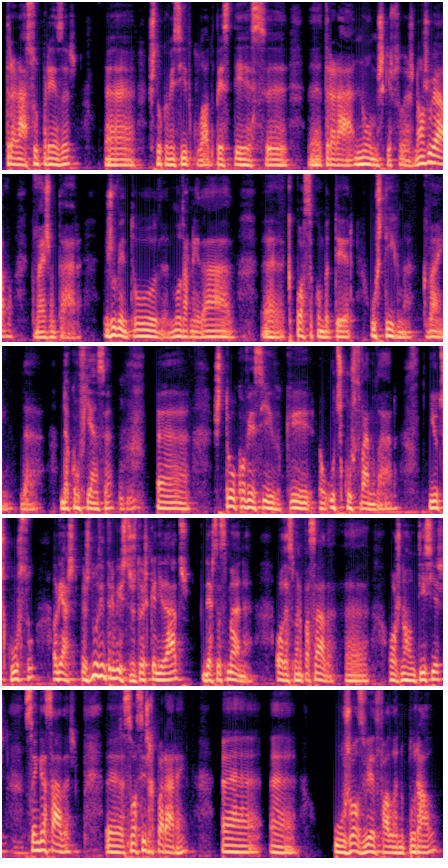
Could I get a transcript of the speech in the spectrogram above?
trará surpresas. Uh, estou convencido que o lado do PSD se, uh, trará nomes que as pessoas não jogavam, que vai juntar juventude, modernidade, uh, que possa combater o estigma que vem da, da confiança. Uhum. Uh, estou convencido que o discurso vai mudar e o discurso, aliás, as duas entrevistas dos dois candidatos desta semana ou da semana passada uh, ao Jornal Notícias são engraçadas. Uh, se vocês repararem, o João Azevedo fala no plural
